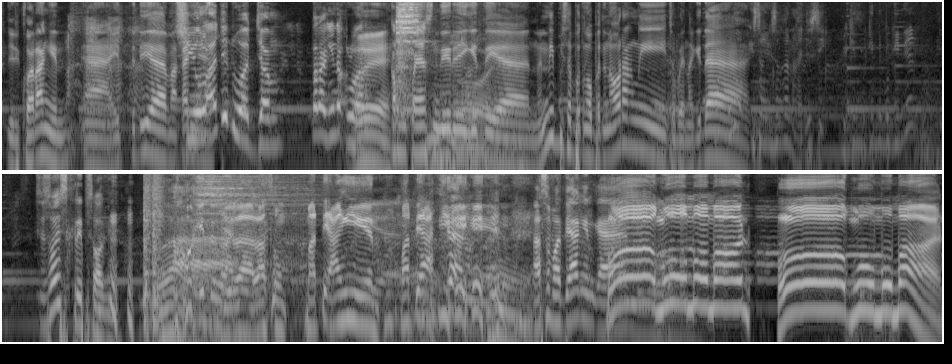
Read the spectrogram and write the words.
Jadi keluar angin. Nah, itu dia makanya. Siul aja dua jam. Ntar anginnya keluar. Weh. Kempes sendiri Oh, gitu iya. ya. Nah, ini bisa buat ngobatin orang nih. Cobain lagi dah. Iseng-isengan aja sih, bikin begini beginian. Sesuai skrip soalnya. Wah. Oh gitu Bang. Gila, langsung mati angin, mati angin. Langsung mati angin kan. Pengumuman, pengumuman.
